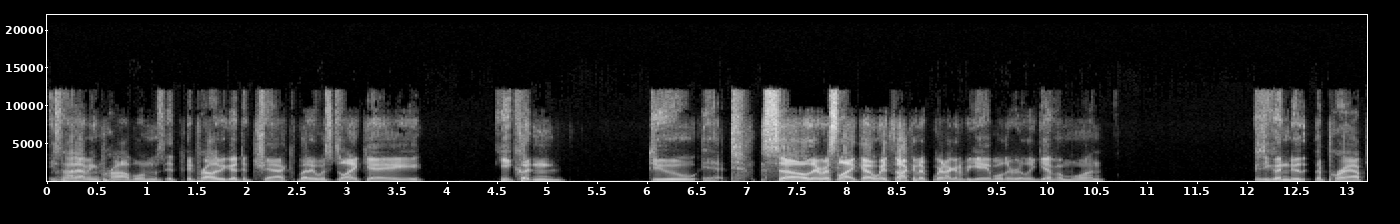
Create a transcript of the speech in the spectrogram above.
he's not having problems. It, it'd probably be good to check, but it was like a he couldn't do it. So there was like, a, it's not gonna we're not gonna be able to really give him one because he couldn't do the prep,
